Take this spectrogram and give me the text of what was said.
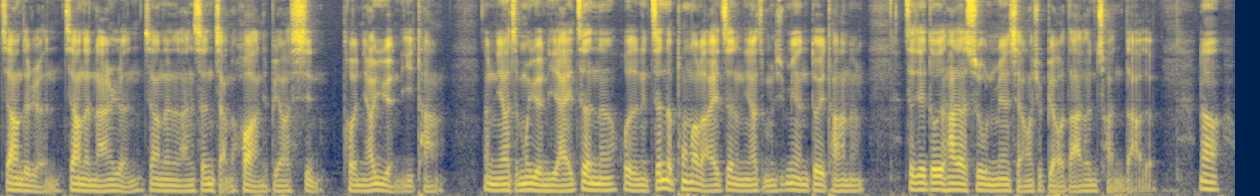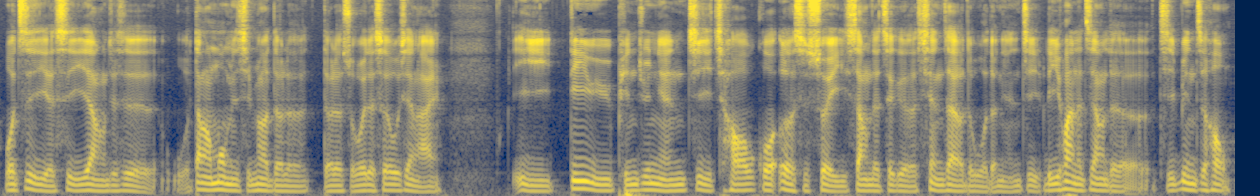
这样的人、这样的男人、这样的男生讲的话，你不要信，或者你要远离他。那你要怎么远离癌症呢？或者你真的碰到了癌症，你要怎么去面对他呢？这些都是他在书里面想要去表达跟传达的。那我自己也是一样，就是我当然莫名其妙得了得了所谓的射物腺癌，以低于平均年纪超过二十岁以上的这个现在的我的年纪，罹患了这样的疾病之后。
